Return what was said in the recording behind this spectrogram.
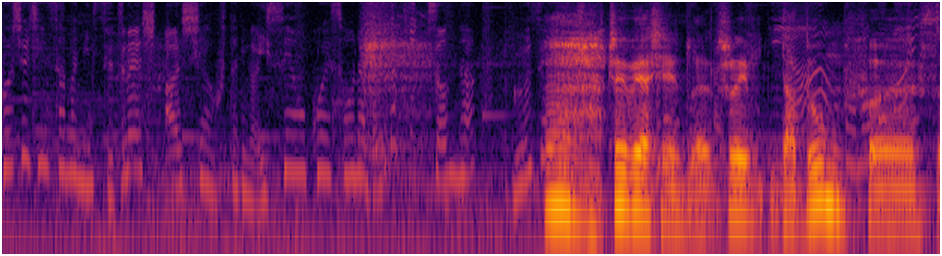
ご主人様に説明し愛し合う二人が一線を越えそうなドキドキそんna偶然 Ach, Czyli wyjaśnię, e, czyli na Doom, e, s-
